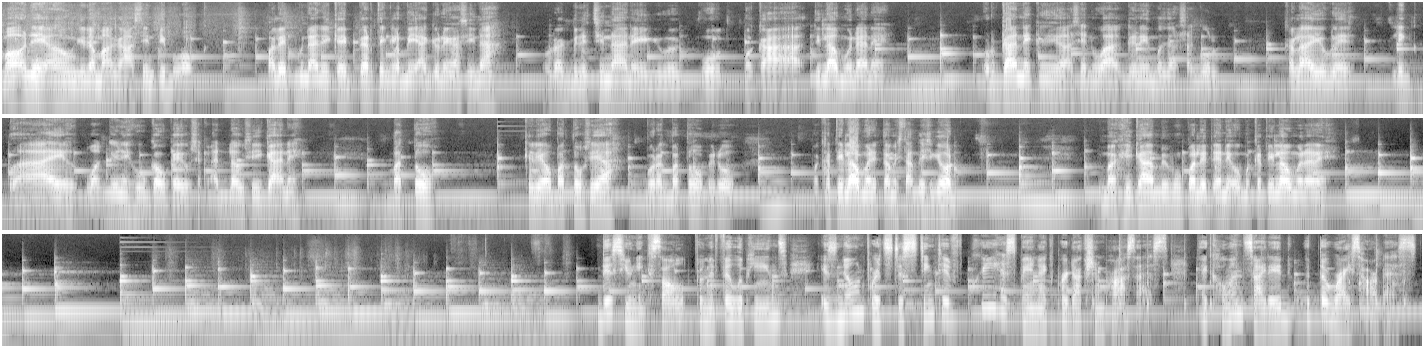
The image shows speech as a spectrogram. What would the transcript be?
Mao ni ang ginama nga asin tibuok. Palit mo na ni kay perting lami agyo ng asina. Urag binitsina ni mo makatilaw mo na ni. Organic nga asin wa gani mga sagol. Kalayo nga lig ay wa gani hugaw kayo sa adlaw siga ni. Bato. Kaya bato siya. Burag bato pero makatilaw man ni tamis-tamis gyud. Maghigami mo palit ani o makatilaw man na This unique salt from the Philippines is known for its distinctive pre Hispanic production process that coincided with the rice harvest.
